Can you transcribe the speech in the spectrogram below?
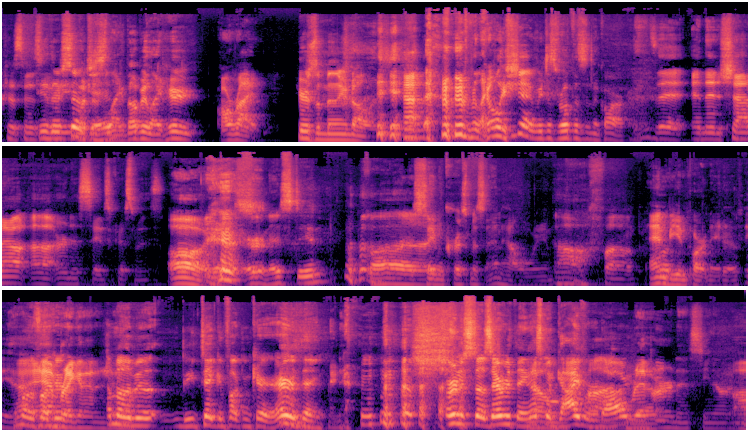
Christmas. Dude, they're movie. so which is good. like they'll be like, here, all right, here's a million dollars. Yeah. we're like, holy shit, we just wrote this in the car. That's it. And then shout out uh, Ernest Saves Christmas. Oh yes, Ernest, dude. uh, Fuck. saving Christmas and Halloween, Oh fuck. and being part native. Yeah, Motherfucker, and breaking into I'm gonna be, be taking fucking care of everything. Ernest does everything. That's No, MacGyver, fuck, dog. Rip Yeah. Ernest, you know. what I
